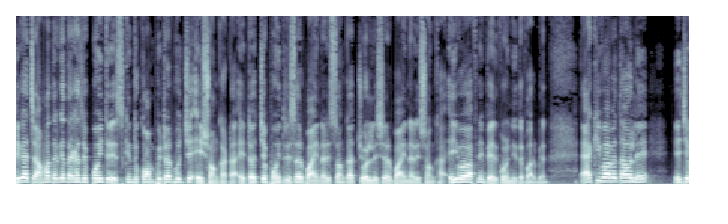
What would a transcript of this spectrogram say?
ঠিক আছে, আমাদেরকে দেখাচ্ছে পঁয়ত্রিশ, কিন্তু কম্পিউটার বুঝছে এই সংখ্যাটা। এটা হচ্ছে পঁয়ত্রিশের বাইনারি সংখ্যা, চল্লিশের বাইনারি সংখ্যা। এইভাবে আপনি বের করে নিতে পারবেন। একইভাবে তাহলে এই যে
